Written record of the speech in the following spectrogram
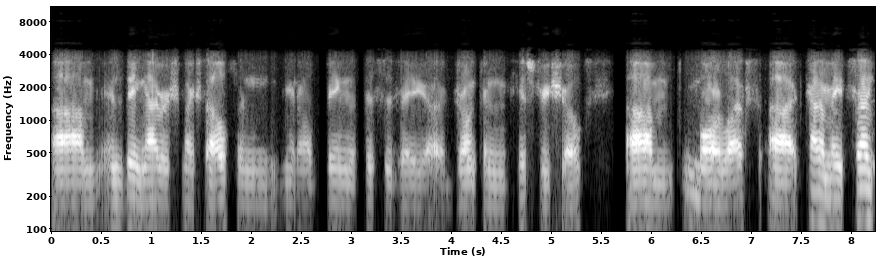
um, and being Irish myself, and you know, being that this is a uh, drunken history show, um, more or less. Uh, it kind of made sense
